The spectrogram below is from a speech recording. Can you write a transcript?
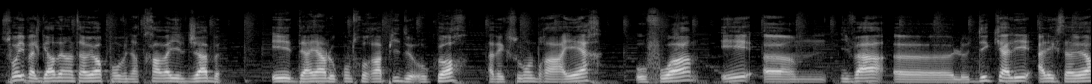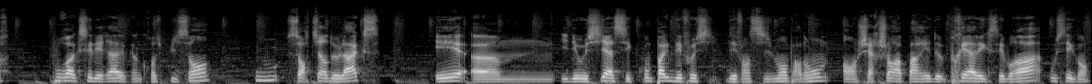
soit il va le garder à l'intérieur pour venir travailler le jab et derrière le contre rapide au corps, avec souvent le bras arrière, au foie, et il va le décaler à l'extérieur pour accélérer avec un cross puissant ou sortir de l'axe. Et euh, il est aussi assez compact défensivement pardon, en cherchant à parer de près avec ses bras ou ses gants.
